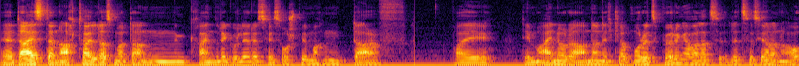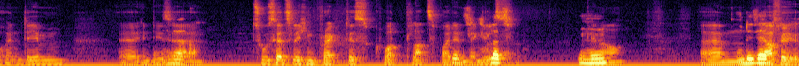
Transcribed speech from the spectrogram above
Äh, da ist der Nachteil, dass man dann kein reguläres Saisonspiel machen darf. Bei dem einen oder anderen, ich glaube Moritz Böhringer war letztes Jahr dann auch in dem, äh, in dieser ja. zusätzlichen Practice Squad Platz bei den Bengals. Mhm. Genau. Ähm, ja, für,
